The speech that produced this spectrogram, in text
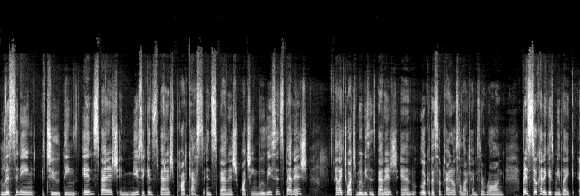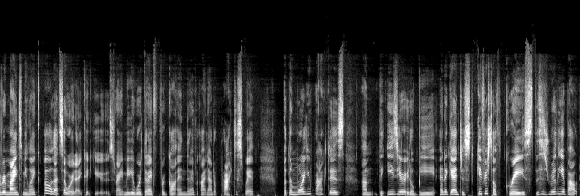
listening to things in Spanish, in music in Spanish, podcasts in Spanish, watching movies in Spanish. I like to watch movies in Spanish and look at the subtitles. A lot of times they're wrong, but it still kind of gives me like, it reminds me, like, oh, that's a word I could use, right? Maybe a word that I've forgotten, that I've gotten out of practice with. But the more you practice, um, the easier it'll be. And again, just give yourself grace. This is really about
